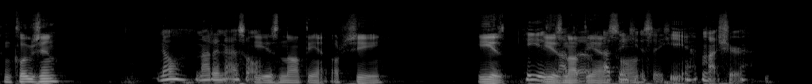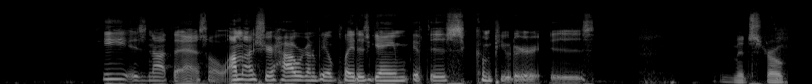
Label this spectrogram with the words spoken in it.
conclusion: No, not an asshole. He is not the or she. He is. He is, not, the, I asshole. I think it's a he. I'm not sure. He is not the asshole. I'm not sure how we're gonna be able to play this game if this computer is. Mid stroke.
